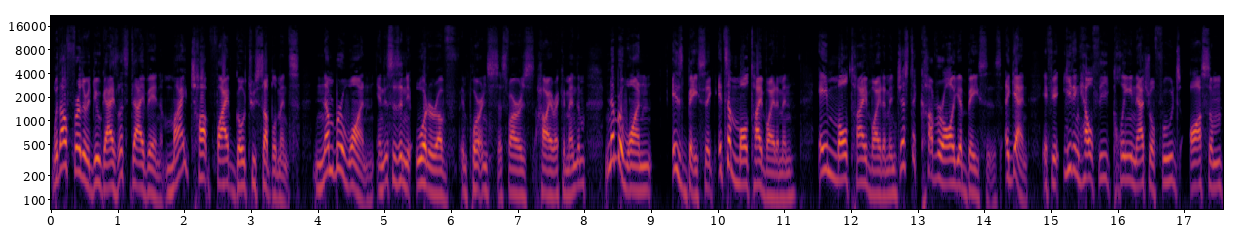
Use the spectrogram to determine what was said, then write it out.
without further ado, guys, let's dive in. My top five go-to supplements. Number one, and this is in the order of importance as far as how I recommend them. Number one is basic. It's a multivitamin a multivitamin just to cover all your bases. Again, if you're eating healthy, clean, natural foods, awesome.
